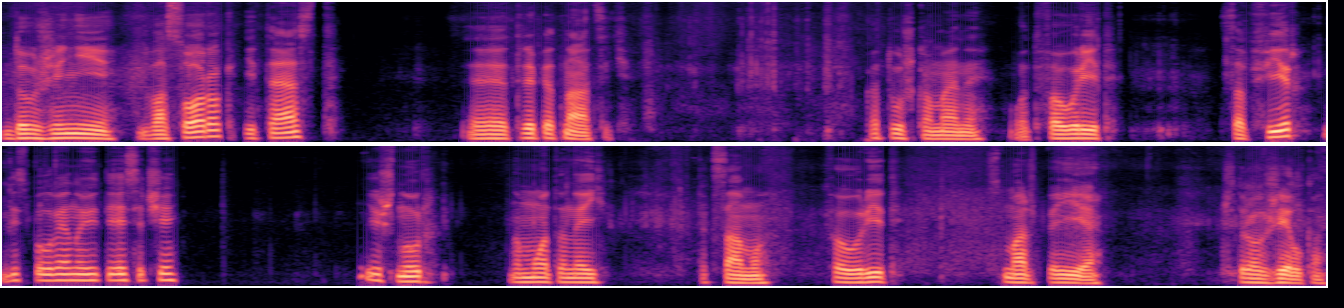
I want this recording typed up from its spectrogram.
Довжині 2,40 і тест 3,15. Катушка в мене от, фаворит Сапфір 2,5 тисячі. І шнур намотаний так само фаворит Smart PE. Чотирьохжилка.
